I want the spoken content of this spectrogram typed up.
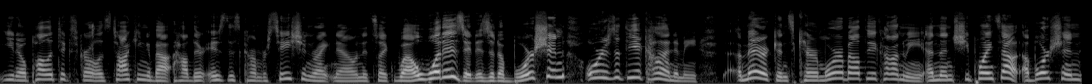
you know, Politics Girl is talking about how there is this conversation right now, and it's like, well, what is it? Is it abortion or is it the economy? Americans care more about the economy. And then she points out abortion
